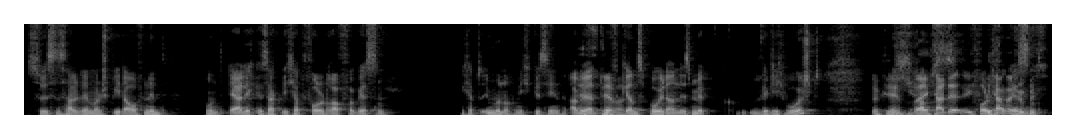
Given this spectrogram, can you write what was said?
So ist es halt, wenn man spät aufnimmt. Und ehrlich gesagt, ich habe voll drauf vergessen. Ich habe es immer noch nicht gesehen. Aber er dürft gern spoilern. Ist mir wirklich wurscht. Okay, Ich weil ich hatte, ich, ich habe ja, schon ein vergessen. bisschen-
